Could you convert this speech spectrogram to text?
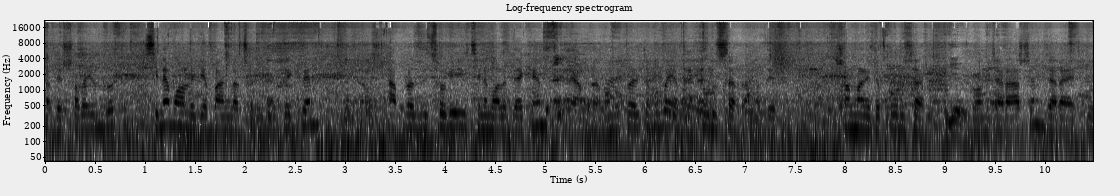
তাদের সবাই অনুরোধ সিনেমা হলে গিয়ে বাংলা ছবি দেখবেন। আপনারা যদি ছবি সিনেমা হলে দেখেন তাহলে আমরা অনুপ্রাণিত হব এবং প্রডিউসার আমাদের সম্মানিত প্রডিউসার। এবং যারা আসেন যারা একটু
